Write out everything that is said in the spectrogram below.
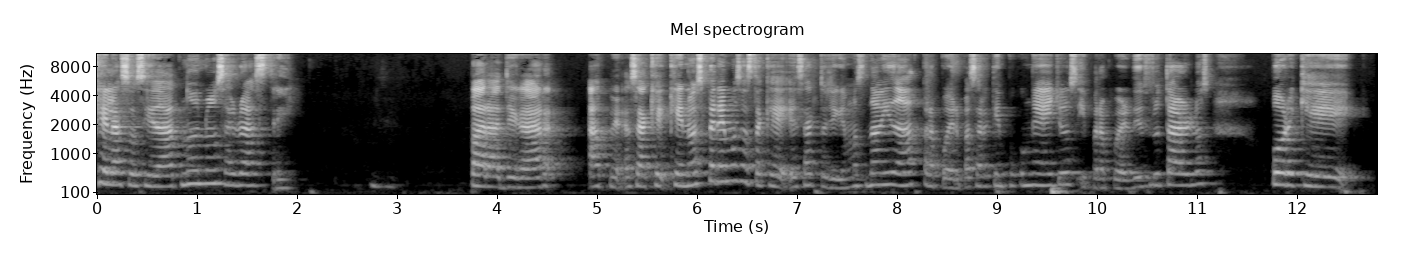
que la sociedad no nos arrastre para llegar a, o sea, que, que, no esperemos hasta que, exacto, lleguemos Navidad para poder pasar tiempo con ellos y para poder disfrutarlos, porque,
